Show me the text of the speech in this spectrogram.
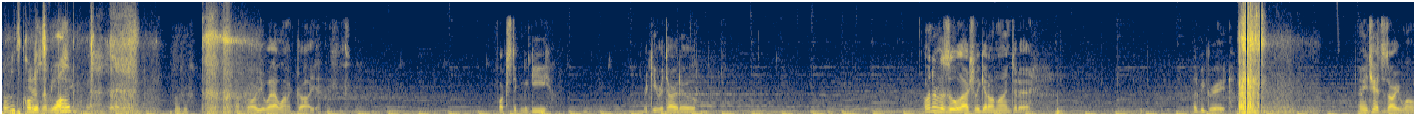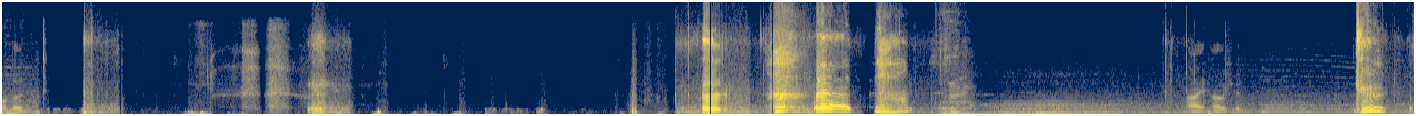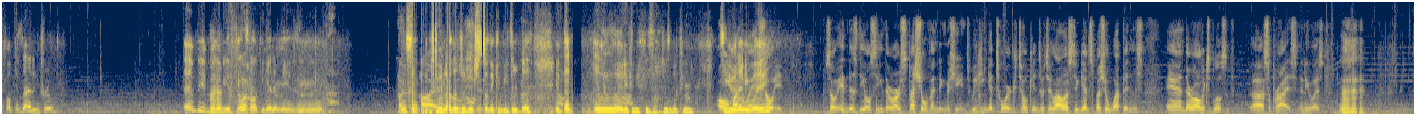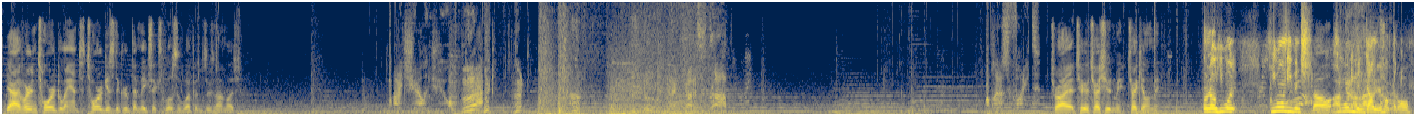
Let's call me a twat. I'll call you what I want to call you. Fuck Stick McGee. Ricky Retardo. I wonder if Azul will actually get online today. That'd be great. I mean, chances are he won't, but. Uh, I oh shit. the fuck was intro? I have the ability of face locking enemies. Mm. I'll send them to another Oh, dimension so they can meet their death. If that uh, it because that doesn't appeal to you in any way, way. So, it, so in this DLC, there are special vending machines. We can get Torgue tokens, which allow us to get special weapons, and they're all explosive. Uh, surprise. Anyways. yeah, we're in Torgue land. Torgue is the group that makes explosive weapons. There's not much. I challenge you. I've gotta stop. Let us fight. Try it. Here, try shooting me. Try killing me. Oh no, he won't. He won't even. No, he I'm won't I'm even not down your health at all.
